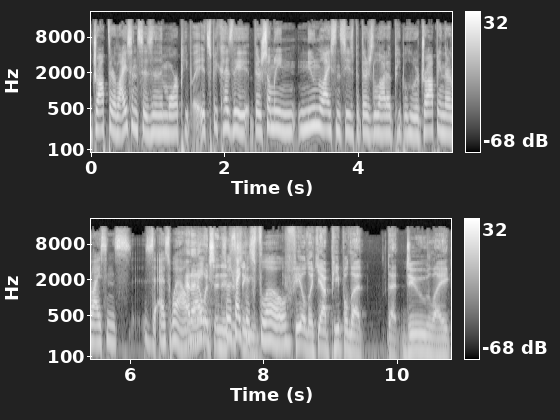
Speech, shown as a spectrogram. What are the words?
drop their licenses and then more people it's because they there's so many new licensees but there's a lot of people who are dropping their licenses as well And I know it's an so it's like this flow field. Like, yeah, people that that do like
